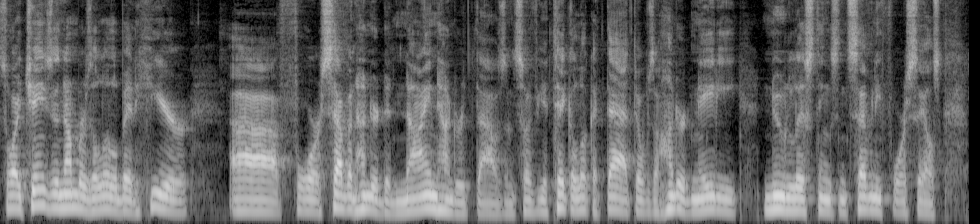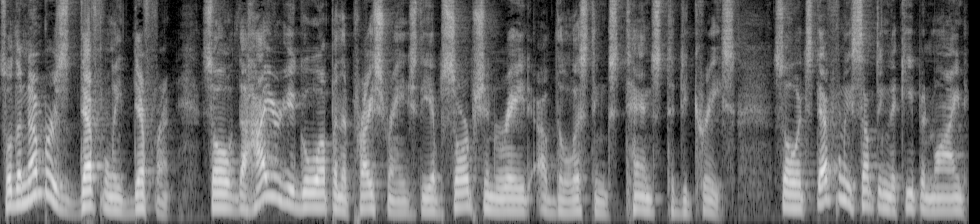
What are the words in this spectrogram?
So I changed the numbers a little bit here uh, for 700 to 900,000. So if you take a look at that, there was 180 new listings and 74 sales. So the number is definitely different. So the higher you go up in the price range, the absorption rate of the listings tends to decrease. So it's definitely something to keep in mind.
